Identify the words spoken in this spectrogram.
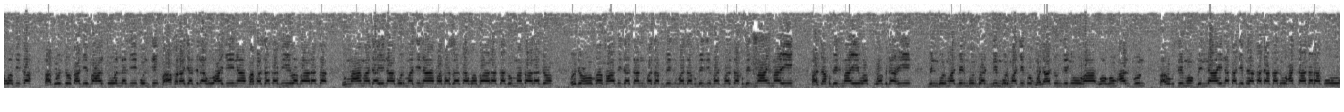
وبك. فقلت قد فعلت والذي قلت. فأخرجت له عجينا فبسك فيه وبارك. ثم عمد إلى برمتنا فبسك وبارك. ثم قال ادعو ادعوك خابزة فتقبز فتقبز فلتقبز معي معي فلتقبز معي واقدحي من برمة من برمتكم ولا تنزلوها وهم ألف. فأقسم بالله لقد لقد أكلوا حتى تركوه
